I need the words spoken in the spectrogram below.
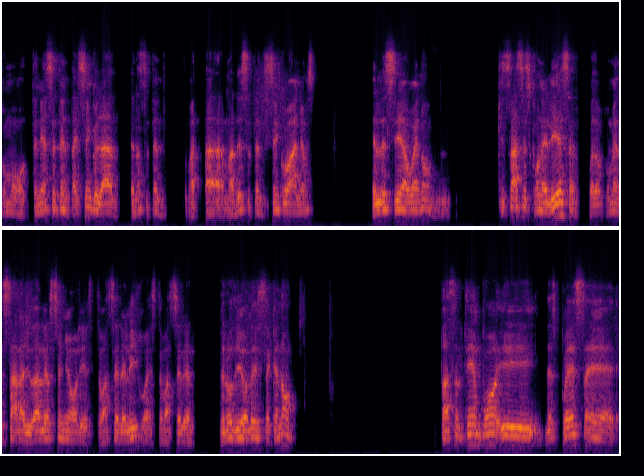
como tenía 75, ya era 70, ah, más de 75 años, él decía, bueno, quizás es con Eliezer, puedo comenzar a ayudarle al Señor y este va a ser el hijo, este va a ser él. Pero Dios le dice que no. Pasa el tiempo y después eh,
